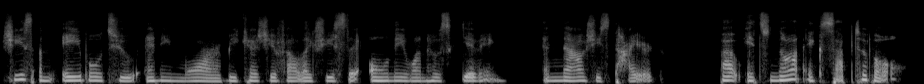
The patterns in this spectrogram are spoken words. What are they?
she's unable to anymore because she felt like she's the only one who's giving. And now she's tired. But it's not acceptable,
